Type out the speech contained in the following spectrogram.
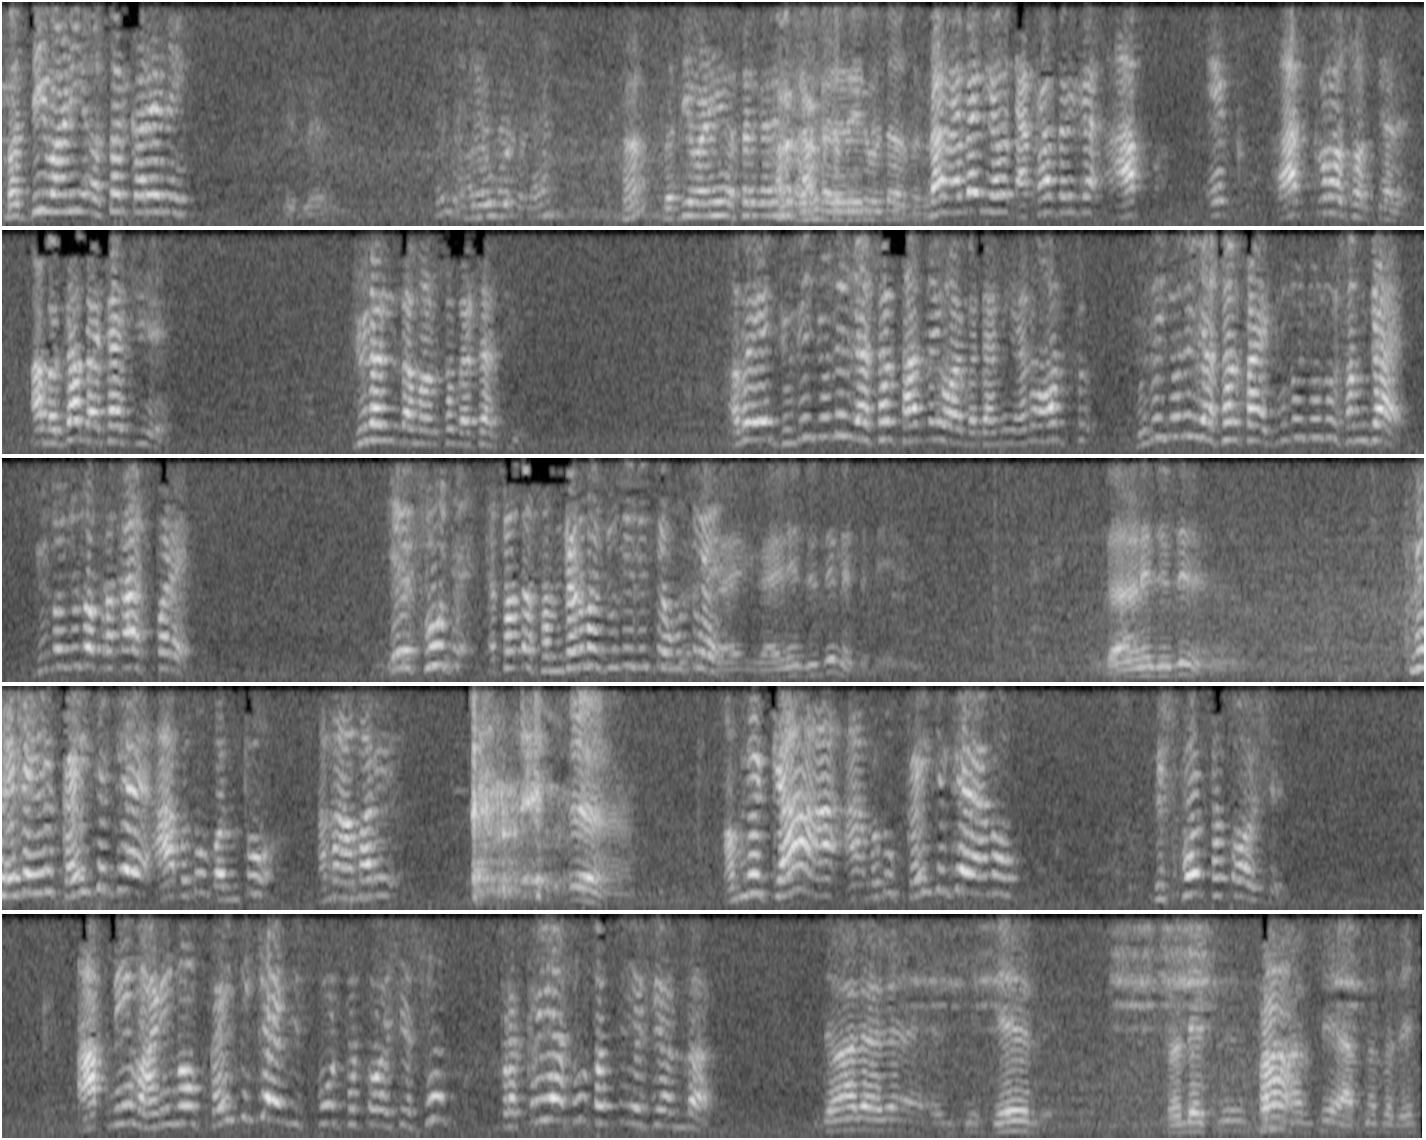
બધી વાણી અસર કરે નહીં. એટલે એવું બ- હા? બધી વાણી અસર કરે દાખલા તરીકે આપ એક વાત કરો છો અત્યારે. આ બધા બેઠા છીએ. જુદા જુદા માણસો બેઠા છીએ. હવે એ જુદી જુદી જ અસર થતી હોય બધાની. એનો અર્થ જુદી જુદી અસર થાય જુદું જુદું સમજાય જુદો જુદો પ્રકાશ પડે. એ શું અથવા તો સમજણમાં જુદી રીતે ઉતરે. ગરણી જુદી ને ગરણી જુદી ને. એટલે એ કઈ જગ્યાએ આ બધું બનતું આમાં અમારી અમને ક્યાં આ- આ બધું કઈ જગ્યાએ એનો વિસ્ફોટ થતો હશે? આપની વાણીનો કઈ જગ્યાએ વિસ્ફોટ થતો હશે? શું પ્રક્રિયા શું થતી હશે અંદર? જો પ્રદેશ. છે આપનો પ્રદેશ.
